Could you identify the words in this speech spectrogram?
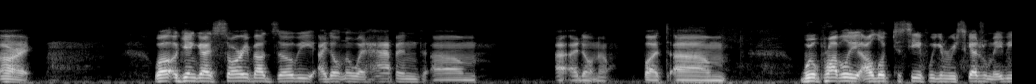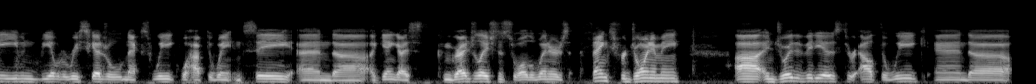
All right. Well, again, guys, sorry about Zobi. I don't know what happened. Um, I, I don't know, but um, we'll probably I'll look to see if we can reschedule. Maybe even be able to reschedule next week. We'll have to wait and see. And uh, again, guys, congratulations to all the winners. Thanks for joining me. Uh, enjoy the videos throughout the week and uh,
